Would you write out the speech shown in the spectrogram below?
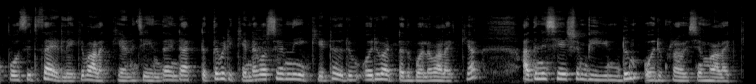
ഓപ്പോസിറ്റ് സൈഡിലേക്ക് വളയ്ക്കുകയാണ് ചെയ്യുന്നത്. അതിന്റെ അറ്റത്ത് പിടിക്കേണ്ട കുറച്ച് നീക്കിയിട്ട് ഒരു ഒരു വട്ടം ഇതുപോലെ വളയ്ക്കുക. അതിനുശേഷം വീണ്ടും ഒരു പ്രാവശ്യം വളയ്ക്കുക.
